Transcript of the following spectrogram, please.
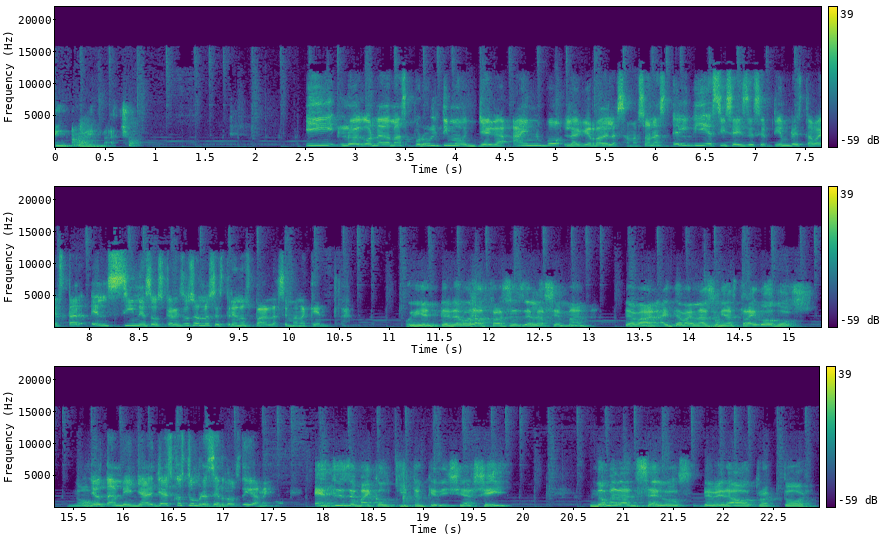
en Cry Macho. Y luego nada más por último llega Ainbo, la guerra de las Amazonas, el 16 de septiembre. Esta va a estar en cines Oscar. Esos son los estrenos para la semana que entra. Muy bien, tenemos las frases de la semana. Te van, ahí te van las mías. Traigo dos, ¿no? Yo también, ya, ya es costumbre hacer dos, dígame. Este es de Michael Keaton que dice así. No me dan celos de ver a otro actor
